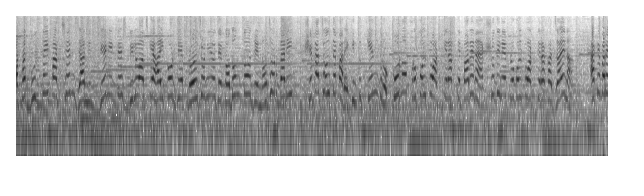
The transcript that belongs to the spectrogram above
অর্থাৎ বুঝতেই পারছেন, যা যে নির্দেশ দিল আজকে হাইকোর্ট, যে প্রয়োজনীয় যে তদন্ত, যে নজরদারি, সেটা চলতে পারে, কিন্তু কেন্দ্র কোনো প্রকল্প আটকে রাখতে পারে না, একশো দিনের প্রকল্প আটকে রাখা যায় না। একেবারে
